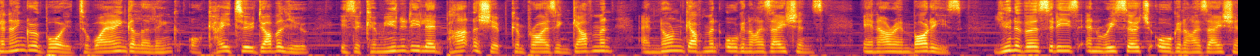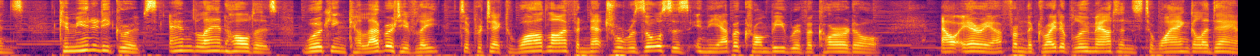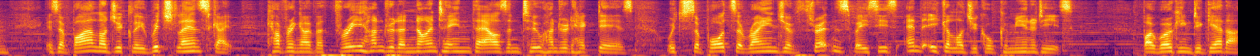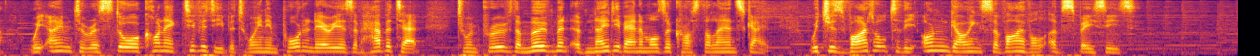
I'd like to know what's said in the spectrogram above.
Kanangra-Boyd to Wyangala Link, or K2W, is a community led partnership comprising government and non government organisations, NRM bodies, universities and research organisations, community groups, and landholders working collaboratively to protect wildlife and natural resources in the Abercrombie River corridor. Our area from the Greater Blue Mountains to Wyangala Dam is a biologically rich landscape covering over 319,200 hectares, which supports a range of threatened species and ecological communities. By working together, we aim to restore connectivity between important areas of habitat to improve the movement of native animals across the landscape, which is vital to the ongoing survival of species.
